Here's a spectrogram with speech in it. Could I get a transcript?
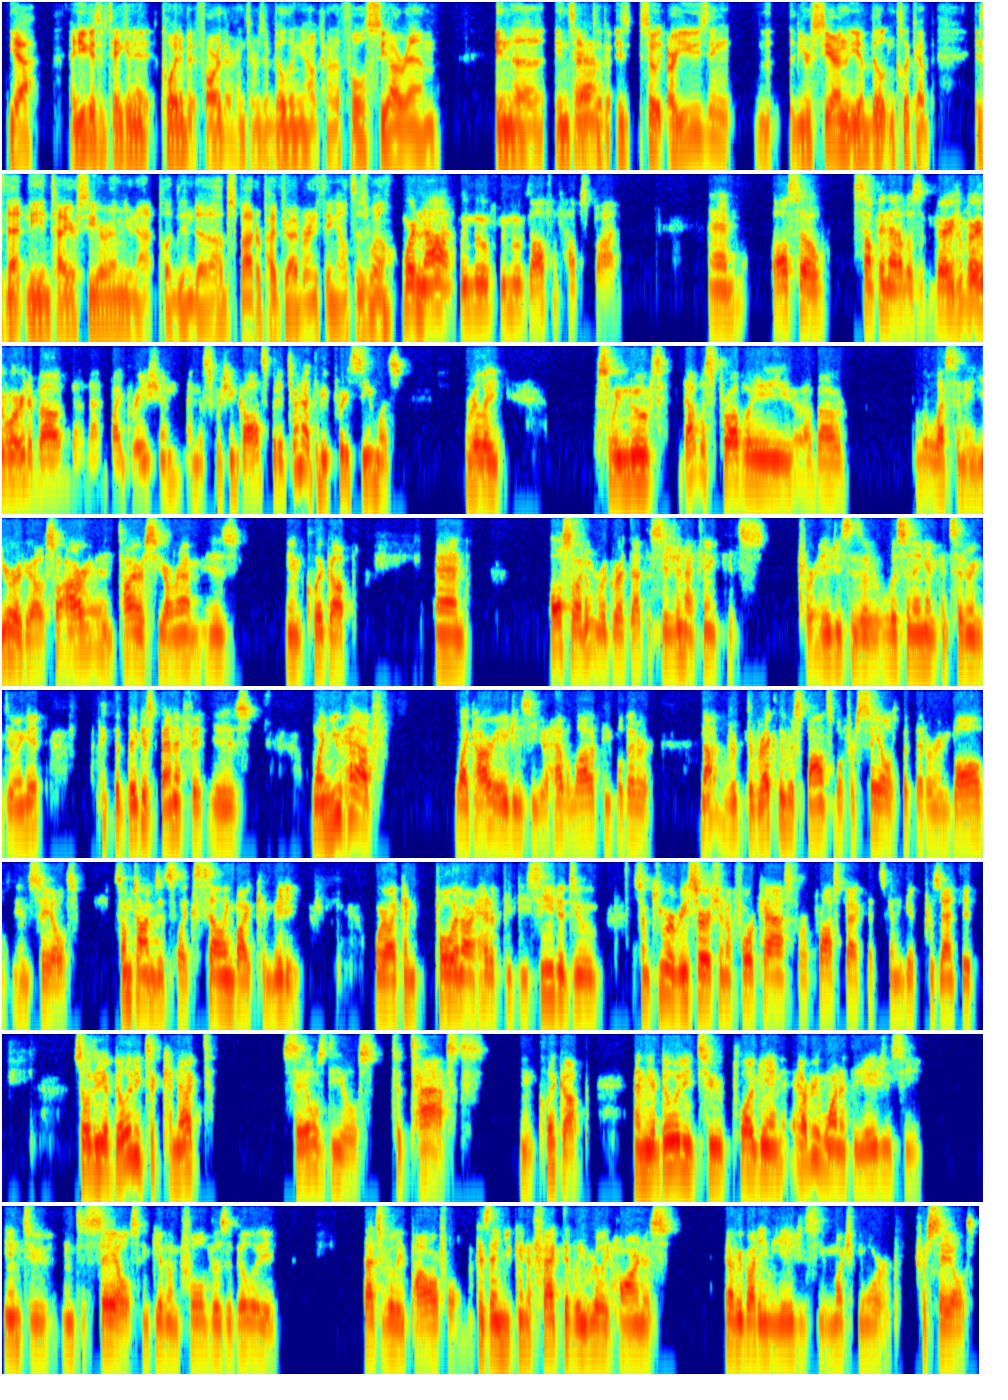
Yeah, and you guys have taken it quite a bit farther in terms of building out kind of the full CRM in the inside yeah. ClickUp. Is, so, are you using the, your CRM that you have built in ClickUp? Is that the entire CRM? You're not plugged into HubSpot or Pipedrive or anything else as well? We're not. We moved. We moved off of HubSpot, and also something that I was very very worried about that, that migration and the switching costs. But it turned out to be pretty seamless. Really, so we moved. That was probably about a little less than a year ago. So our entire CRM is in ClickUp, and also I don't regret that decision. I think it's for agencies that are listening and considering doing it. I think the biggest benefit is when you have, like our agency, you have a lot of people that are not re- directly responsible for sales, but that are involved in sales. Sometimes it's like selling by committee, where I can pull in our head of PPC to do some keyword research and a forecast for a prospect that's going to get presented. So the ability to connect sales deals to tasks in ClickUp and the ability to plug in everyone at the agency into, into sales and give them full visibility, that's really powerful because then you can effectively really harness everybody in the agency much more for sales.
